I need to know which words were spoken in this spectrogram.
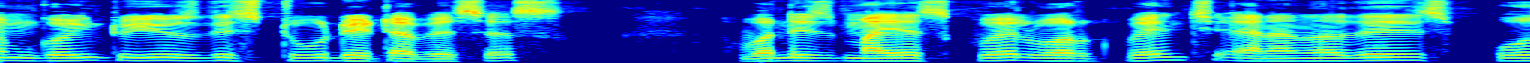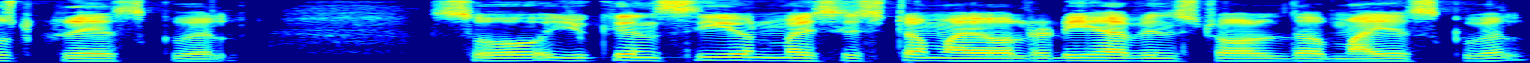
am going to use these two databases. One is MySQL Workbench and another is PostgreSQL. So you can see on my system, I already have installed the MySQL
